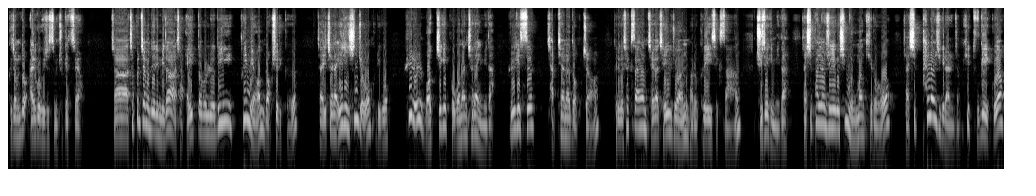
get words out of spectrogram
그 점도 알고 계셨으면 좋겠어요. 자, 첫 번째 모델입니다. 자, AWD 프리미엄 럭셔리급. 자, 이 차량 1인 신조, 그리고 휠을 멋지게 복원한 차량입니다. 휠기스 잡티 하나도 없죠. 그리고 색상은 제가 제일 좋아하는 바로 그레이 색상, 쥐색입니다. 자, 18년식이고 16만 킬로. 자, 18년식이라는 점, 키 두 개 있고요.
